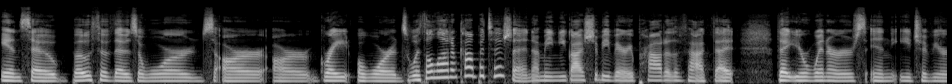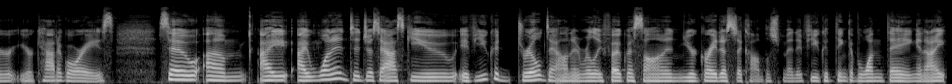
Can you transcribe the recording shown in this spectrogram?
And so, both of those awards are, are great awards with a lot of competition. I mean, you guys should be very proud of the fact that, that your winners in each of your your categories. So um, I I wanted to just ask you if you could drill down and really focus on your greatest accomplishment. If you could think of one thing, and I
